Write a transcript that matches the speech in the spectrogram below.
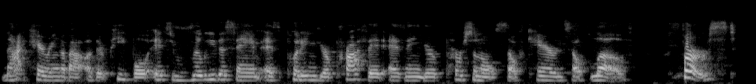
not caring about other people. It's really the same as putting your profit, as in your personal self care and self love, first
